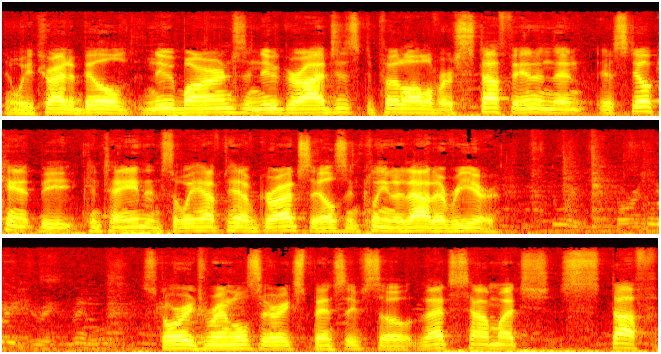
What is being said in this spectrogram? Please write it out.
And we try to build new barns and new garages to put all of our stuff in, and then it still can't be contained, and so we have to have garage sales and clean it out every year. Storage rentals are expensive, so that's how much stuff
